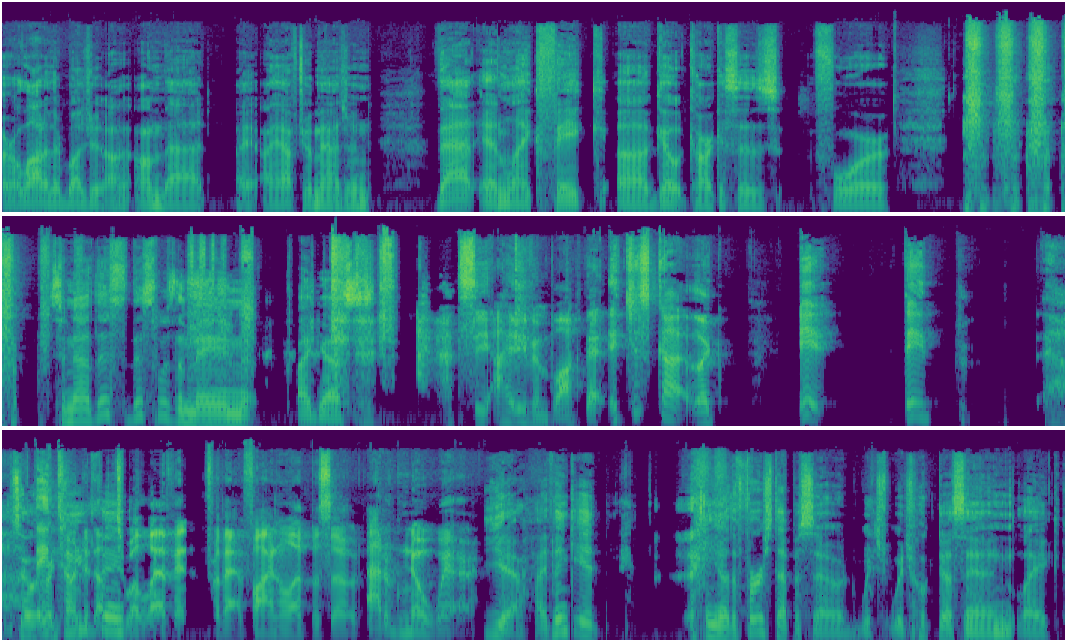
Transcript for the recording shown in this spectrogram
or a lot of their budget on, on that. I, I, have to imagine that and like fake uh, goat carcasses for. so now this this was the main, I guess. See, I even blocked that. It just got like it. They uh, so they turned it think, up to 11 for that final episode out of nowhere. Yeah, I think it you know, the first episode, which which hooked us in, like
